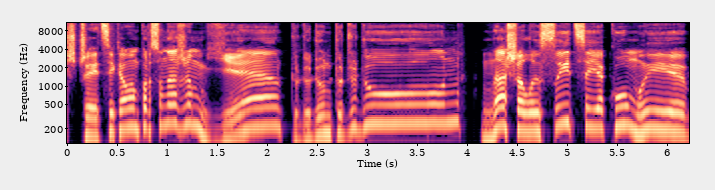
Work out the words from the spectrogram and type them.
Ще цікавим персонажем є тудудун-тудудун, наша лисиця, яку ми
